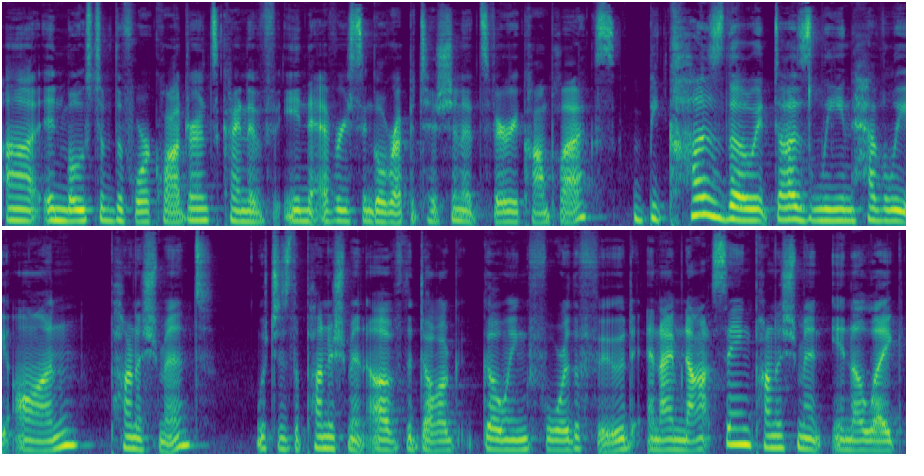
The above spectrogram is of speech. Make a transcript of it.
uh, in most of the four quadrants, kind of in every single repetition. It's very complex. Because, though, it does lean heavily on punishment, which is the punishment of the dog going for the food. And I'm not saying punishment in a like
